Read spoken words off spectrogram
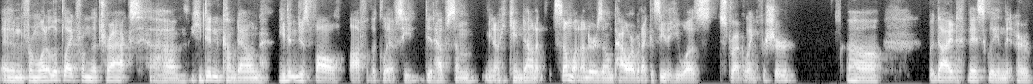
And from what it looked like from the tracks, um, he didn't come down. He didn't just fall off of the cliffs. He did have some, you know, he came down at somewhat under his own power, but I could see that he was struggling for sure. Uh, but died basically in the or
